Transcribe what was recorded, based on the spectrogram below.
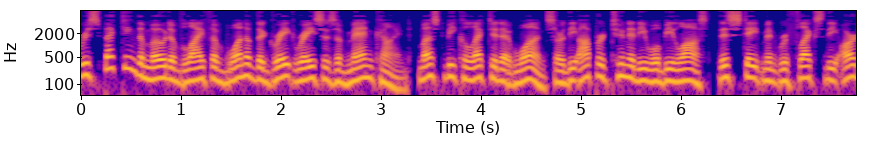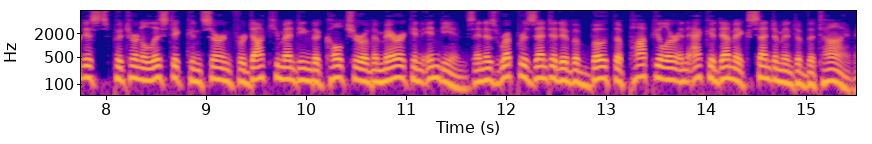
Respecting the mode of life of one of the great races of mankind, must be collected at once or the opportunity will be lost. This statement reflects the artist's paternalistic concern for documenting the culture of American Indians and is representative of both the popular and academic sentiment of the time.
